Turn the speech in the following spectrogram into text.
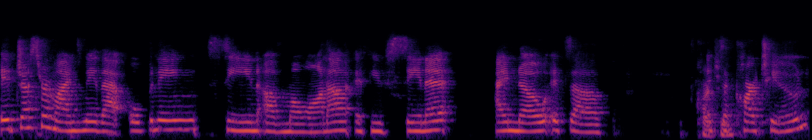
It just reminds me that opening scene of Moana. If you've seen it, I know it's a it's a Cartoon. cartoon,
